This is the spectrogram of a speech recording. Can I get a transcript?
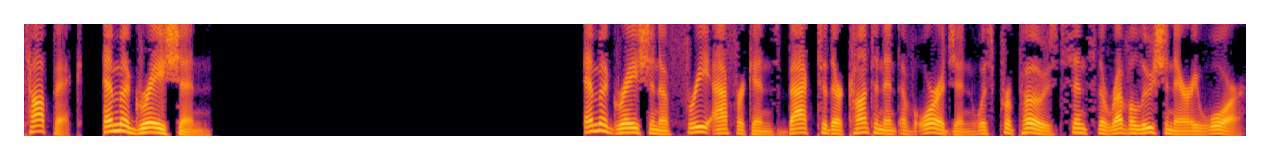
Topic: Emigration. Emigration of free Africans back to their continent of origin was proposed since the Revolutionary War.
